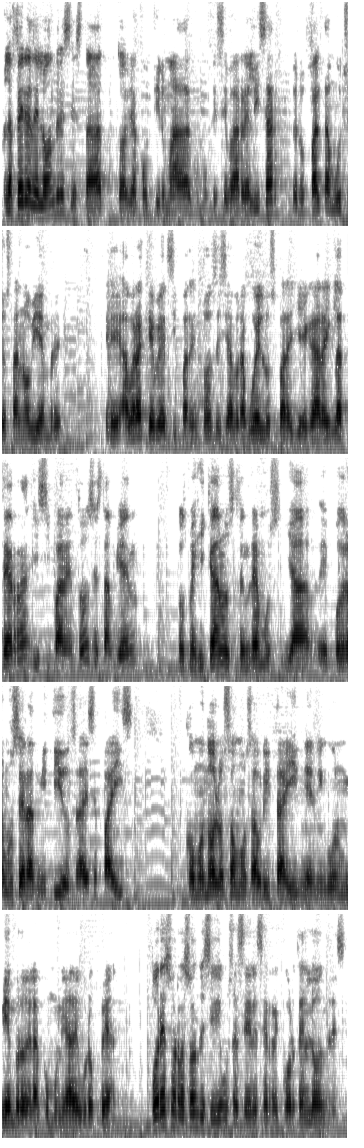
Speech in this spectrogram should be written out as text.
la Feria de Londres está todavía confirmada como que se va a realizar, pero falta mucho hasta noviembre. Eh, habrá que ver si para entonces ya habrá vuelos para llegar a Inglaterra y si para entonces también los mexicanos tendremos ya eh, podremos ser admitidos a ese país como no lo somos ahorita ahí ni en ningún miembro de la comunidad europea. Por esa razón decidimos hacer ese recorte en Londres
